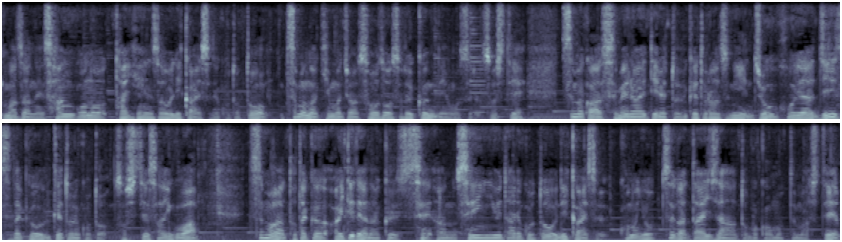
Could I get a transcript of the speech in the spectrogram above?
まずはね産後の大変さを理解することと妻の気持ちを想像する訓練をする。そして妻から責められていると受け取らずに情報や事実だけを受け取ること。そして最後は妻は叩く相手ではなくあの戦友であることを理解する。この4つが大事だなと僕は思ってましてち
